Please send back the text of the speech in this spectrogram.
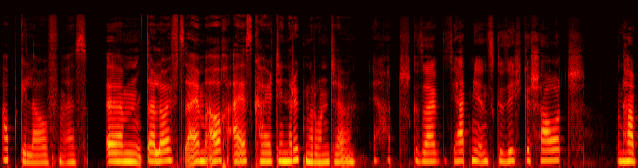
abgelaufen ist. Ähm, da läuft es einem auch eiskalt den Rücken runter. Er hat gesagt, sie hat mir ins Gesicht geschaut und hat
